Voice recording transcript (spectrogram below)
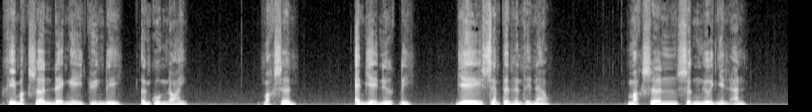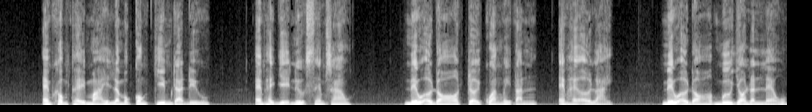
Khi Mạc Sơn đề nghị chuyển đi, ân quân nói, Mạc Sơn, em về nước đi, về xem tình hình thế nào. Mạc Sơn sững người nhìn anh. Em không thể mãi là một con chim đà điểu. Em hãy về nước xem sao. Nếu ở đó trời quang mây tạnh, em hãy ở lại. Nếu ở đó mưa gió lạnh lẽo,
